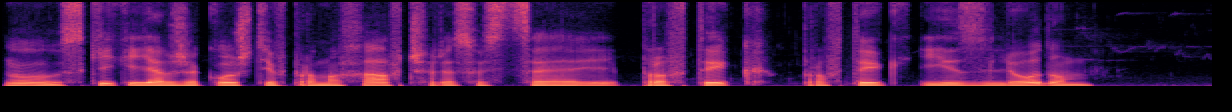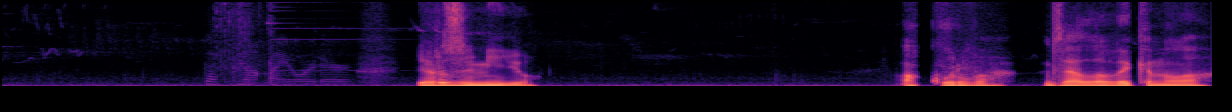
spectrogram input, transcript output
Ну, скільки я вже коштів промахав через ось цей профтик, профтик із льодом. Я розумію. А курва, взяла, викинула.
